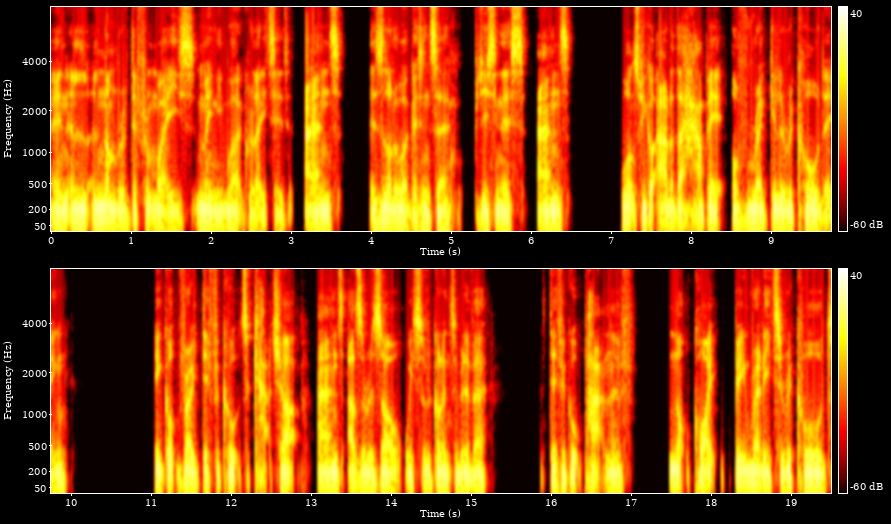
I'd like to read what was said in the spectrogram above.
in a, a number of different ways, mainly work related. And there's a lot of work goes into producing this. And once we got out of the habit of regular recording, it got very difficult to catch up. And as a result, we sort of got into a bit of a difficult pattern of not quite being ready to record,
